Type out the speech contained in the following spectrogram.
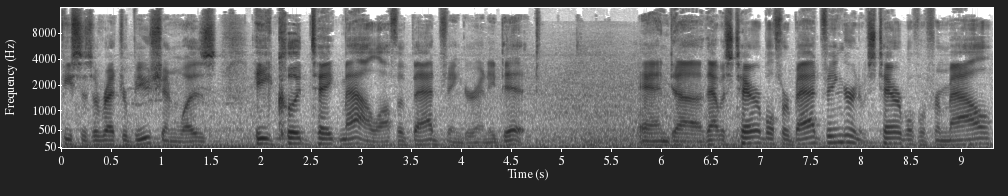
pieces of retribution was he could take Mal off of Badfinger, and he did. And uh, that was terrible for Badfinger, and it was terrible for, for Mal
